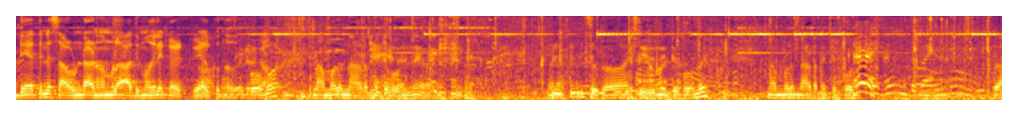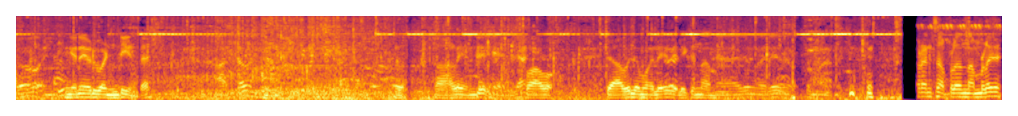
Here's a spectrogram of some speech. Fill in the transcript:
അദ്ദേഹത്തിന്റെ സൗണ്ടാണ് നമ്മൾ ആദ്യം മുതലേ കേൾക്കുന്നത്. നമ്മൾ നടന്നിട്ട് പോകുന്നത് സുഖമായിട്ട് ഇരുന്നിട്ട് പോന്ന് നമ്മൾ നടന്നിട്ട് പോകും. ഇങ്ങനെ ഒരു വണ്ടിയുണ്ട്. ഉണ്ട്. പാവം. രാവിലെ മുതലേ വലിക്കുന്നതാണ് ഫ്രണ്ട്സ് അപ്പോൾ നമ്മൾ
